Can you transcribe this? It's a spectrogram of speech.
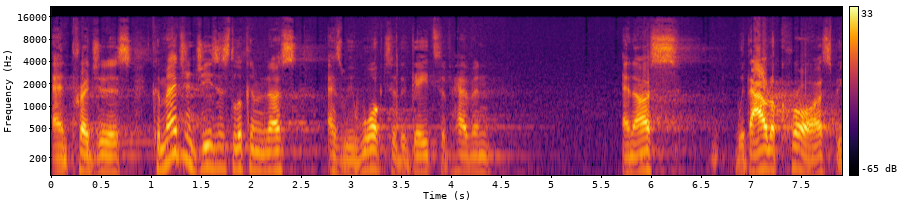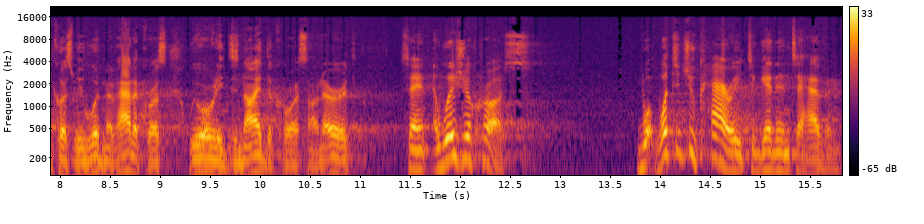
and prejudice. Imagine Jesus looking at us as we walk to the gates of heaven and us without a cross, because we wouldn't have had a cross, we already denied the cross on earth, saying, And where's your cross? What, what did you carry to get into heaven?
